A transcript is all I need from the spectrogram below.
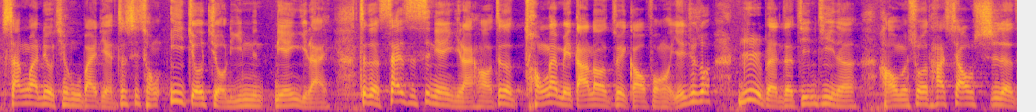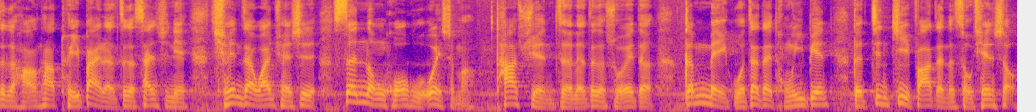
三万六千五百点，这是从一九九零年以来，这个三十四年以来哈，这个从来没达到最高峰。也就是说，日本的经济呢，好，我们说它消失了，这个好像它颓败了这个三十年，现在完全是生龙活虎。为什么？他选择了这个所谓的跟美国站在同一边的经济发展的手牵手。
